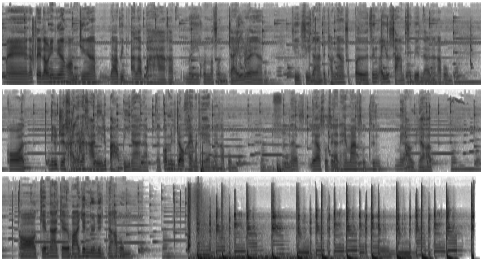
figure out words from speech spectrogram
แหม่นักเตะเรานี่เนื้อหอมจริงครับดาวิดอาราบาครับมีคนมาสนใจด้วยครับ44ล้านเป็นทอนแนลสเปอร์ ซึ่งอายุ 31 แล้วนะครับผม ก็ไม่รู้จะขายได้ราคานี้หรือเปล่าปีหน้านะครับ แต่ก็ไม่รู้จะเอาใครมาแทนนะครับผมแล้วเรียลโซเซดัดให้มากสุด ซึ่งไม่เอาอยู่แล้วครับ ก็เกมหน้าเจอบาเยิร์นมิวนิกนะครับผม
